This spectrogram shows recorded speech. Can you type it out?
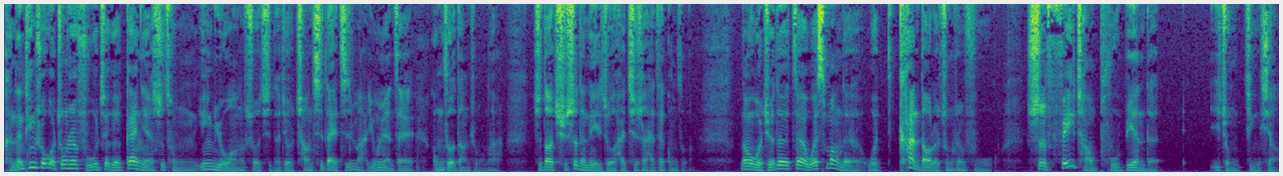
可能听说过终身服务这个概念，是从英女王说起的，就长期待机嘛，永远在工作当中啊，直到去世的那一周还其实还在工作。那么，我觉得在 Westmont 的，我看到了终身服务是非常普遍的一种景象。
